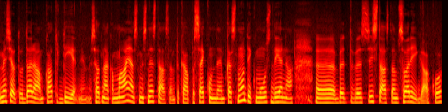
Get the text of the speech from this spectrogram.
mēs jau to darām katru dienu. Ja mēs atnākam mājās, mēs nestāstām pa sekundēm, kas notika mūsu dienā, uh, bet mēs izstāstām svarīgāko.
